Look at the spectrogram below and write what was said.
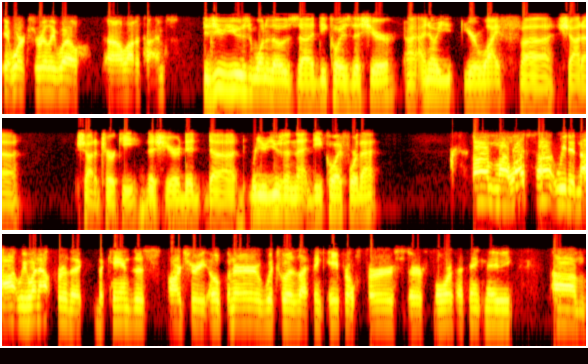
it works really well uh, a lot of times. Did you use one of those uh, decoys this year? I, I know you, your wife uh, shot a shot a turkey this year. Did uh, were you using that decoy for that? Um, my wife's hunt, we did not. We went out for the the Kansas archery opener, which was I think April first or fourth, I think maybe. Um,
